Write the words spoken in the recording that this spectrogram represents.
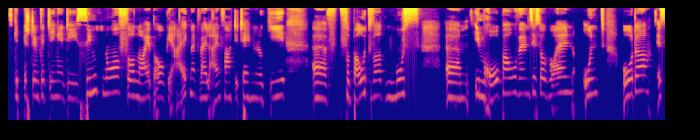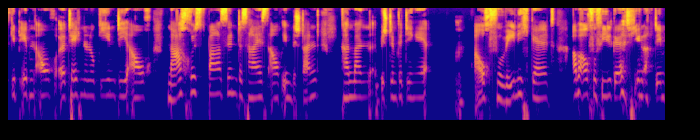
Es gibt bestimmte Dinge, die sind nur für Neubau geeignet, weil einfach die Technologie äh, verbaut werden muss ähm, im Rohbau, wenn Sie so wollen. Und oder es gibt eben auch äh, Technologien, die auch nachrüstbar sind. Das heißt, auch im Bestand kann man bestimmte Dinge auch für wenig Geld, aber auch für viel Geld, je nachdem.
